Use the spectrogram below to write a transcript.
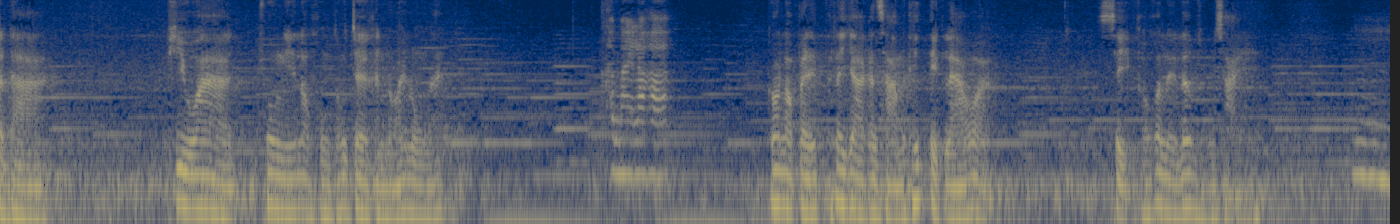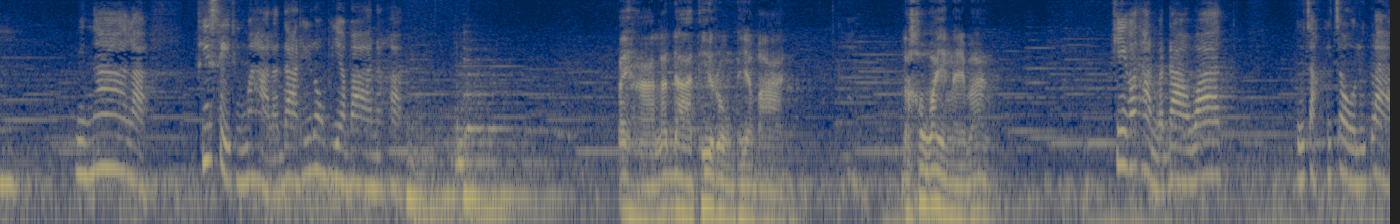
ระดา พี่ว่าช่วงนี้เราคงต้องเจอกันน้อยลงนะ ทำไมล่ะคะ ก็เราไปพัทยากันสามอาทิตย์ติดแล้วอะ สิเขาก็เลยเริ่มสงสัย อืมมีหน้าล่ะ พี่สีถึงมาหาระดาที่โรงพยาบาลนะคะ ไปหาระดาที่โรงพยาบาล แล้วเขาว่ายังไงบ้าง พี่เขาถามระดาว่า รู้จักพี่โจหรือเปล่า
